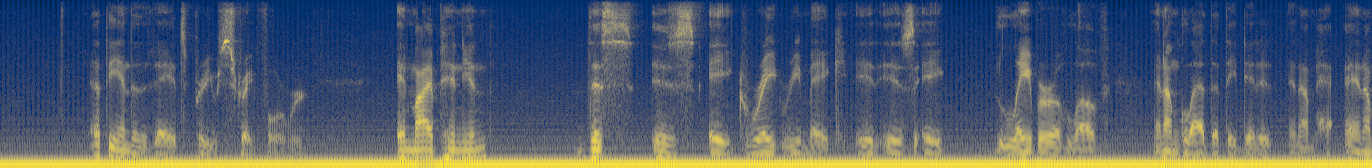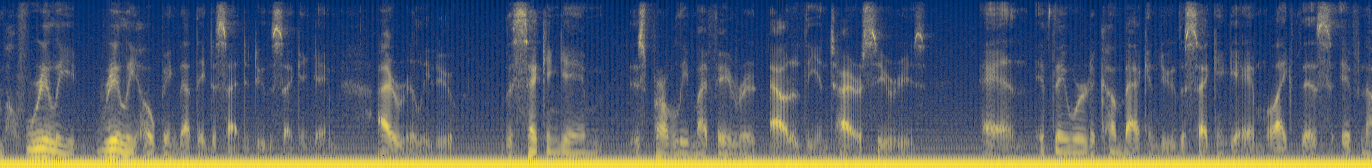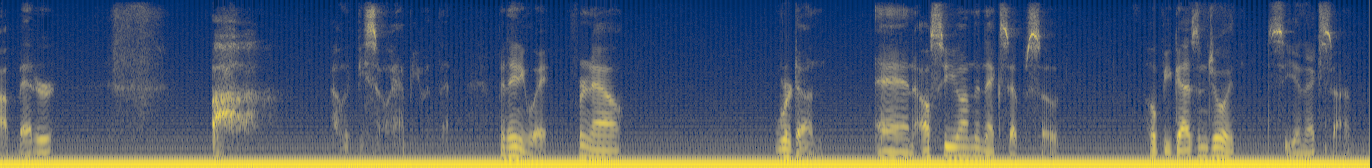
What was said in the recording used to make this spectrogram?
at the end of the day, it's pretty straightforward. In my opinion, this is a great remake. It is a labor of love, and I'm glad that they did it. And I'm ha- and I'm really, really hoping that they decide to do the second game. I really do. The second game is probably my favorite out of the entire series. And if they were to come back and do the second game like this, if not better, ah, I would be so happy with that. But anyway, for now, we're done. And I'll see you on the next episode. Hope you guys enjoyed. See you next time.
